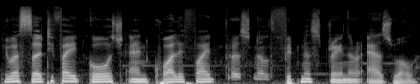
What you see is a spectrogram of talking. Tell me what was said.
He was certified coach and qualified personal fitness trainer as well.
